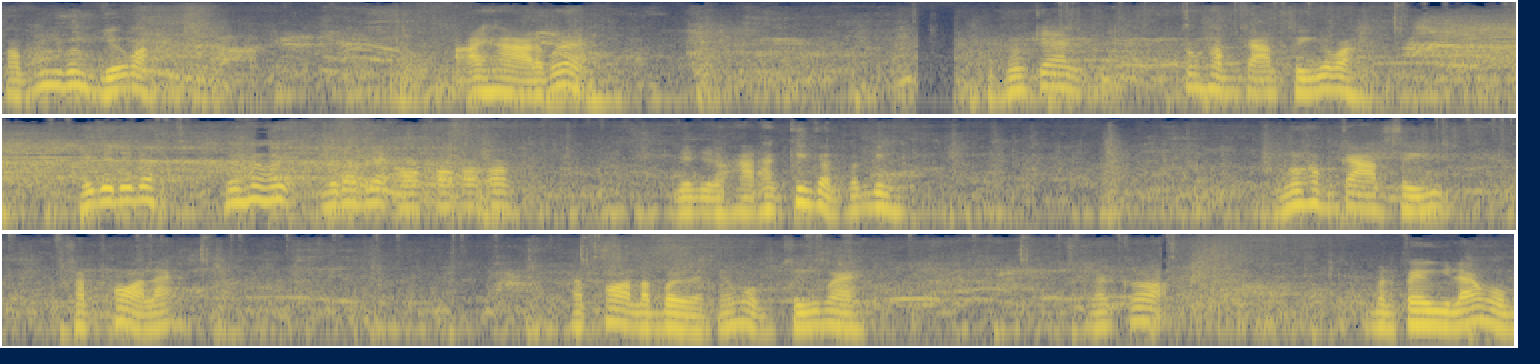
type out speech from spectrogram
ซอมบี้มันเยอะว่ะตายหาแล้วปะเนี่ยผมต้องแก้ต้องทำการซื้อว่ะเฮ้ยเดี๋ยวเดี๋ยวเฮ้ยเฮ้ยไม่ได้ไม่ได้ออกออกออกออกเดี๋ยวเดี๋ยวหาทางขึ้นก่อนแป๊บนึงผมต้องทำการซื้อซัพพอร์ตแล้ว ซัพพอร์ตระเบิดนะผมซื้อมา แล้วก็มันเฟลอยู่แล้วผม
